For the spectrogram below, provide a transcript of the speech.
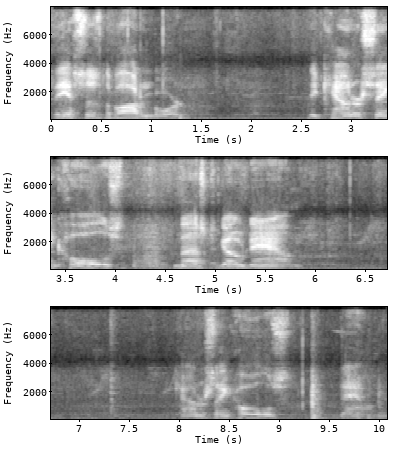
this is the bottom board. The countersink holes must go down. Countersink holes down.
